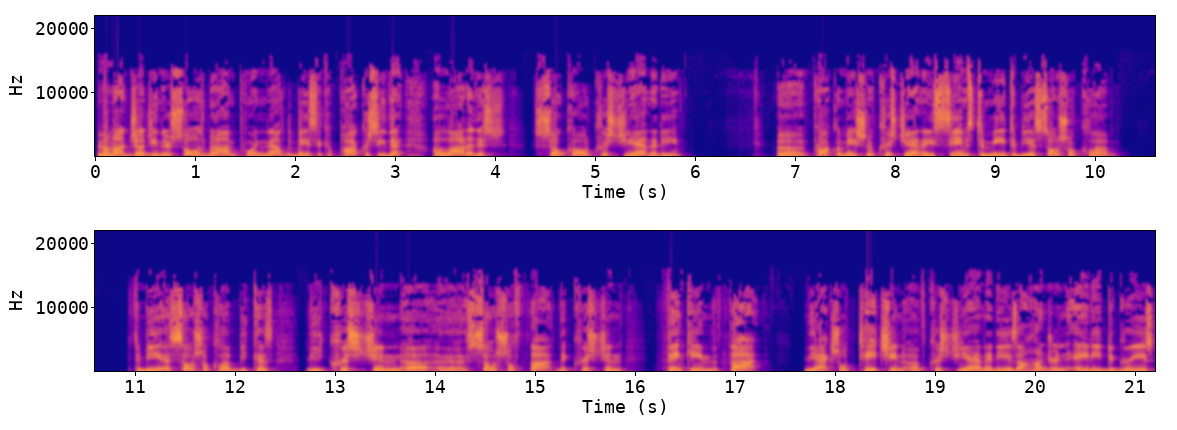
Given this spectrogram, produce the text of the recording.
And I'm not judging their souls, but I'm pointing out the basic hypocrisy that a lot of this so called Christianity, uh, proclamation of Christianity, seems to me to be a social club to be a social club because the Christian uh, uh, social thought, the Christian thinking, the thought, the actual teaching of Christianity is 180 degrees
